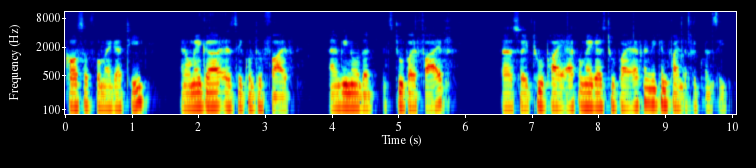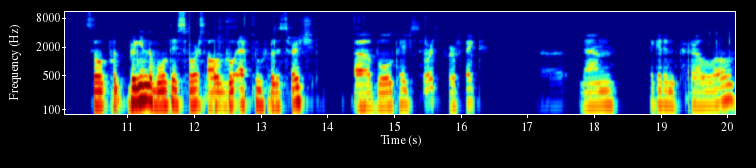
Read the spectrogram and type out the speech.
cos of omega t and omega is equal to 5 and we know that it's 2 by 5 uh, sorry 2 pi f omega is 2 pi f and we can find the frequency. So put, bring in the voltage source. I'll go f2 for the search. Uh, voltage source perfect. Uh, then take it in parallel.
